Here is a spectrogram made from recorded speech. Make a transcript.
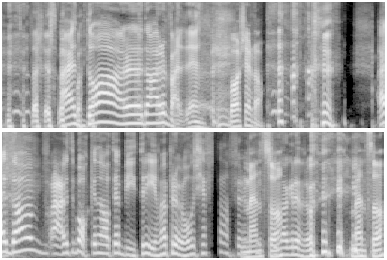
det er det som er Nei, da er det, da er det verre. Hva skjer da? Nei, da er vi tilbake til at jeg biter i meg prøver å holde kjeft, da. Før Men så? Men så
